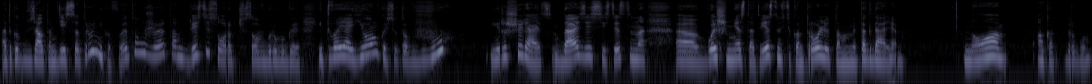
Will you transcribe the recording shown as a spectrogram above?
а ты взял там 10 сотрудников, это уже там 240 часов, грубо говоря. И твоя емкость вот так вжух, и расширяется. Да, здесь, естественно, э, больше места ответственности, контролю там и так далее. Но а как по-другому?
